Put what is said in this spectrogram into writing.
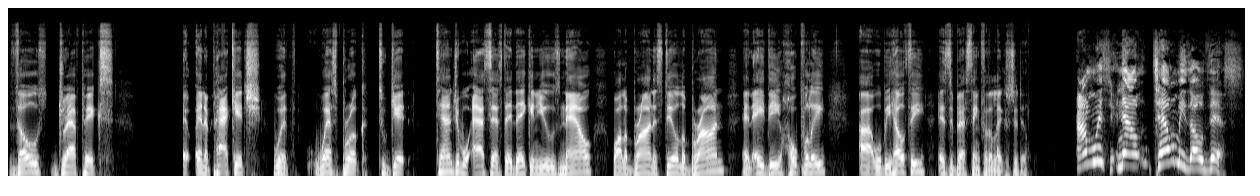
those draft picks in a package with Westbrook to get tangible assets that they can use now while LeBron is still LeBron and AD hopefully uh, will be healthy is the best thing for the Lakers to do. I'm with you. Now, tell me though this.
